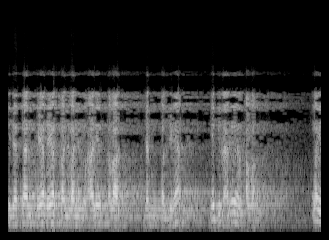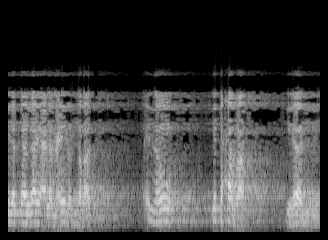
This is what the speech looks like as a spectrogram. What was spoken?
إذا كان تيقن أنه عليه صلاة لم يصليها يجب عليه القضاء. وإذا كان لا يعلم عين الصلاة فإنه يتحرى بهذه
